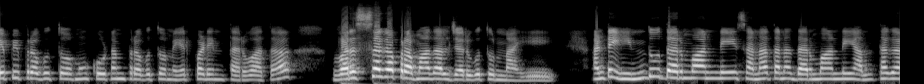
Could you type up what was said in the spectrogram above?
ఏపీ ప్రభుత్వము కూటమి ప్రభుత్వం ఏర్పడిన తర్వాత వరుసగా ప్రమాదాలు జరుగుతున్నాయి. అంటే హిందూ ధర్మాన్ని సనాతన ధర్మాన్ని అంతగా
